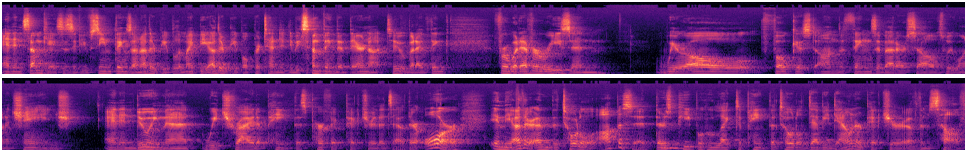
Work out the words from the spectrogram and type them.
and in some cases if you've seen things on other people it might be other people pretending to be something that they're not too but i think for whatever reason we're all focused on the things about ourselves we want to change. And in doing that, we try to paint this perfect picture that's out there. Or in the other, and the total opposite, there's mm-hmm. people who like to paint the total Debbie Downer picture of themselves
